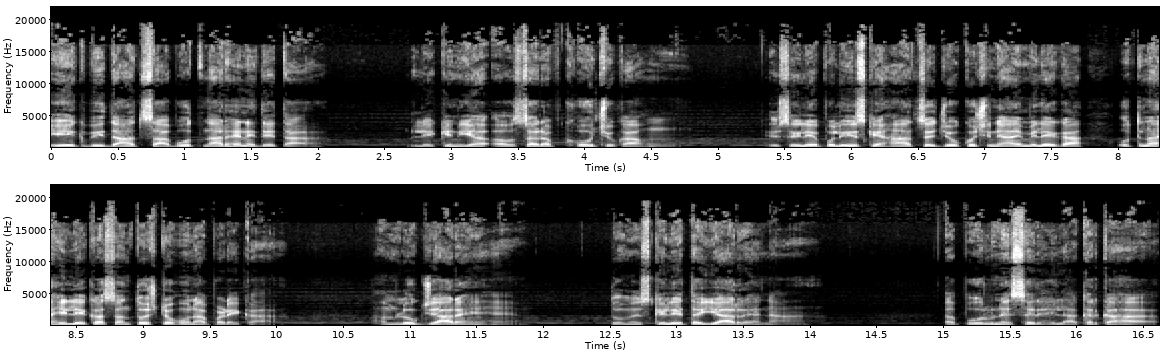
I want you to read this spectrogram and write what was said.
एक भी दांत साबुत ना रहने देता। लेकिन यह अवसर अब खो चुका हूँ। इसीलिए पुलिस के हाथ से जो कुछ न्याय मिलेगा, उतना ही लेकर संतुष्ट होना पड़ेगा। हम लोग जा रहे हैं। तुम इसके लिए तैयार रहना। अपूर्व ने सिर हिलाकर कहा,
